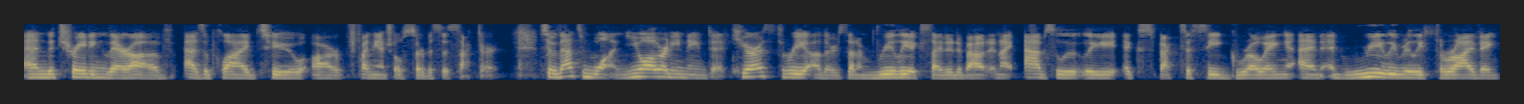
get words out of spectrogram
and the trading thereof as applied to our financial services sector. So that's one. You already named it. Here are three others that I'm really excited about and I absolutely expect to see growing and, and really, really thriving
